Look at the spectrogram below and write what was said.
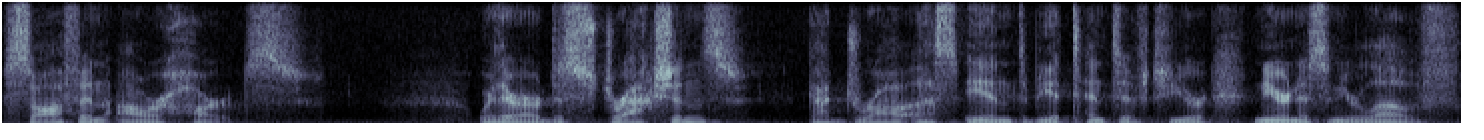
soften our hearts where there are distractions God, draw us in to be attentive to your nearness and your love,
